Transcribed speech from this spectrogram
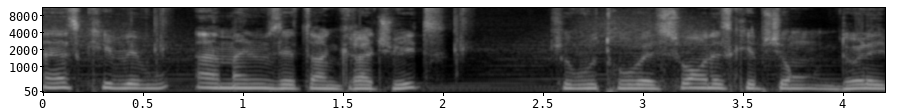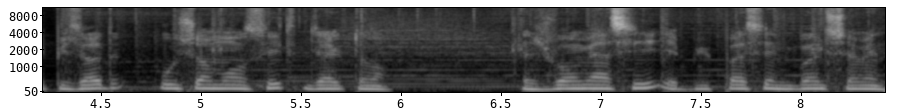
inscrivez-vous à ma newsletter gratuite que vous trouvez soit en description de l'épisode ou sur mon site directement. Je vous remercie et puis passez une bonne semaine.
